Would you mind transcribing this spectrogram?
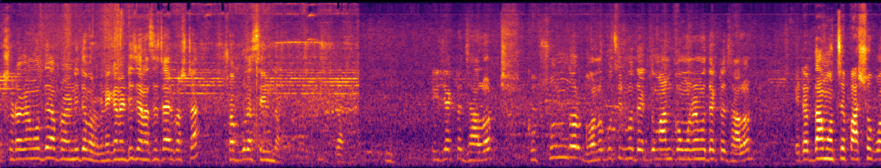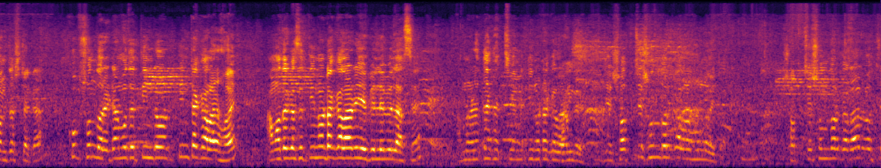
একশো টাকার মধ্যে আপনারা নিতে পারবেন। এখানে ডিজাইন আছে চার পাঁচটা, সবগুলো সেম দাম। এই যে একটা ঝালট, খুব সুন্দর ঘনকুচির মধ্যে, একদম আনকমনের মধ্যে একটা ঝালট। এটার দাম হচ্ছে পাঁচশো পঞ্চাশ টাকা। খুব সুন্দর, এটার মধ্যে তিনটো, তিনটা কালার হয়। আমাদের কাছে তিনোটা কালারই অ্যাভেলেবেল আছে। আপনারা দেখাচ্ছি আমি তিনোটা কালার যে সবচেয়ে সুন্দর কালার হলো এটা। সবচেয়ে সুন্দর কালার হচ্ছে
